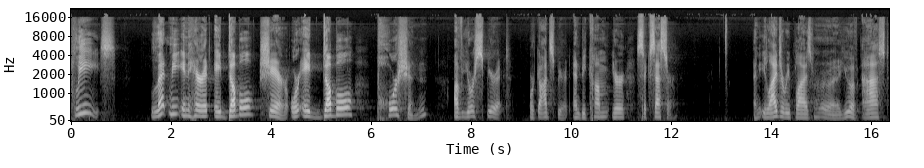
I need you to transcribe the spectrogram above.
Please let me inherit a double share or a double portion of your spirit or God's spirit and become your successor. And Elijah replies, uh, You have asked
